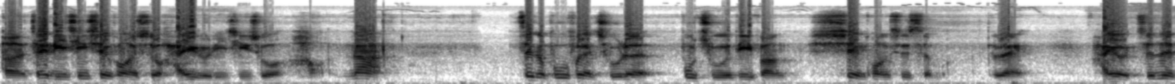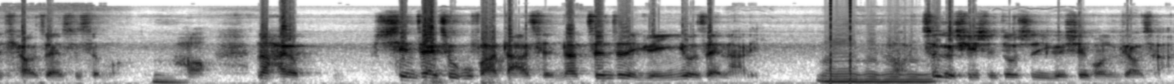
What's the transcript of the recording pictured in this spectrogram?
呃，在理清现况的时候，还有一个理清说，好，那这个部分除了不足的地方，现况是什么，对不对？还有真的挑战是什么？嗯，好，那还有现在就无法达成，那真正的原因又在哪里？嗯嗯好，嗯这个其实都是一个现况的调查。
